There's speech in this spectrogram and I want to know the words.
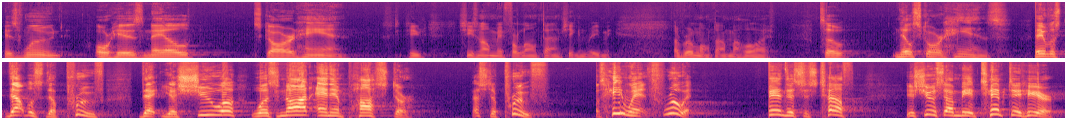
His wound or his nail scarred hand. She, she's known me for a long time. She can read me a real long time, my whole life. So, nail scarred hands. There was, that was the proof that Yeshua was not an impostor. That's the proof. He went through it. Man, this is tough. Yeshua said, I'm being tempted here.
